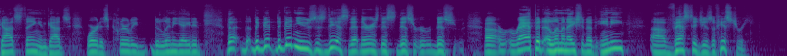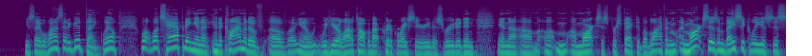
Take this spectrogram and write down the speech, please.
God's thing, and God's word is clearly delineated. The, the, the good, the good news is this that there is this, this, this uh, rapid elimination of any uh, vestiges of history. You say, well, why is that a good thing? Well, what's happening in a, in a climate of, of uh, you know, we, hear a lot of talk about critical race theory that's rooted in, in a, a, a Marxist perspective of life. And, and, Marxism basically is this,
